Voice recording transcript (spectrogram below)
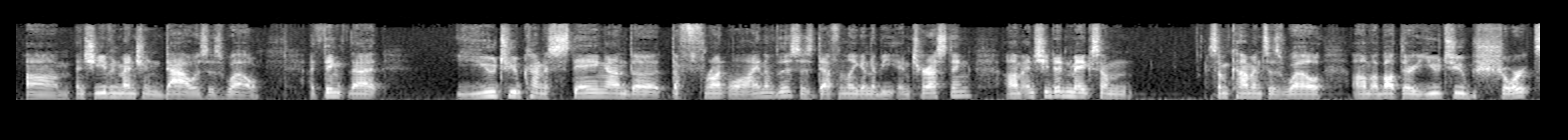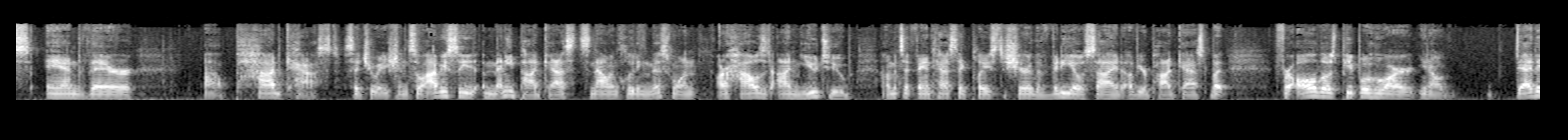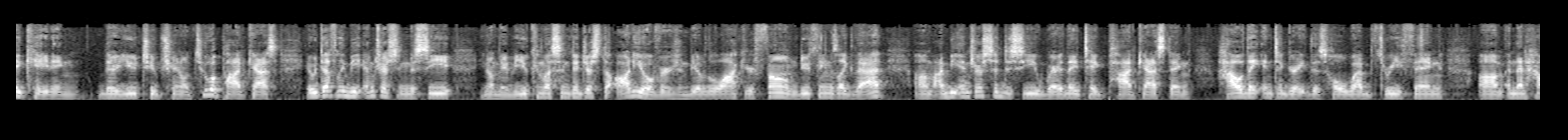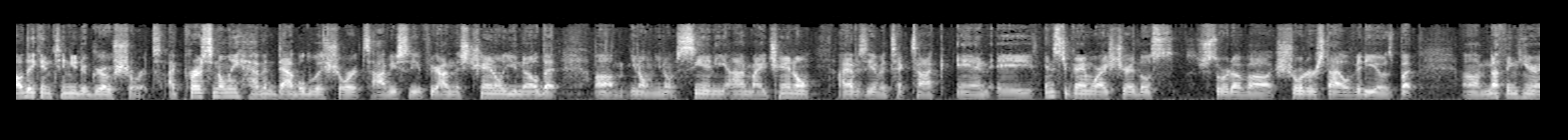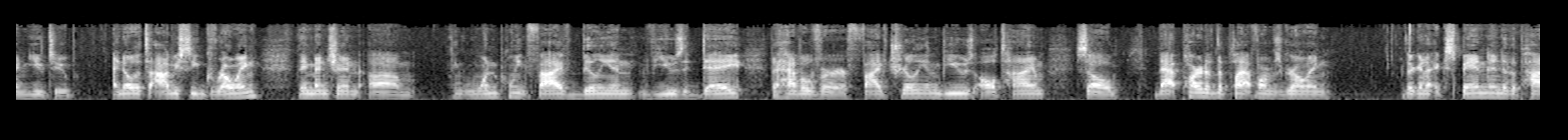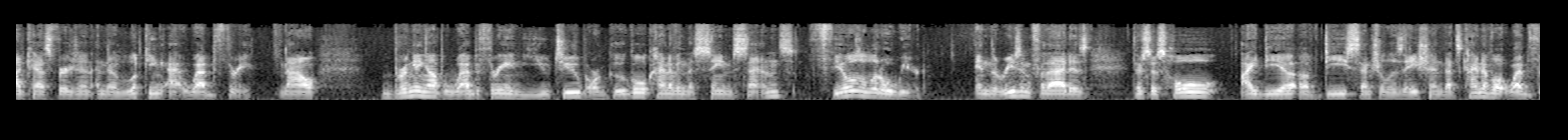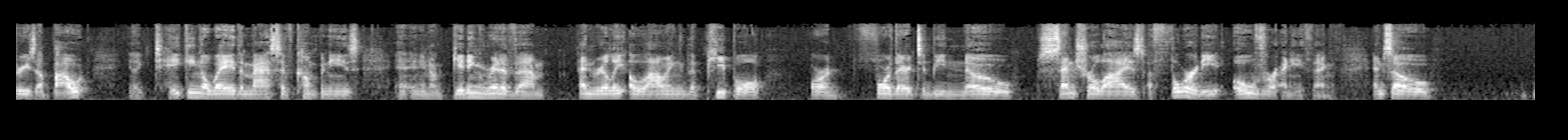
Um, and she even mentioned DAOs as well. I think that YouTube kind of staying on the, the front line of this is definitely going to be interesting. Um, and she did make some some comments as well um, about their YouTube shorts and their uh, podcast situation. So, obviously, many podcasts now, including this one, are housed on YouTube. Um, it's a fantastic place to share the video side of your podcast. But for all those people who are, you know, dedicating their YouTube channel to a podcast, it would definitely be interesting to see, you know, maybe you can listen to just the audio version, be able to lock your phone, do things like that. Um, I'd be interested to see where they take podcasting, how they integrate this whole Web3 thing, um, and then how they continue to grow shorts. I personally haven't dabbled with shorts. Obviously, if you're on this channel, you know that, um, you know, you don't see any on my channel. I obviously have a TikTok and a Instagram where I share those sort of uh, shorter style videos, but um, nothing here on YouTube. I know that's obviously growing. They mention um, I think 1.5 billion views a day. They have over 5 trillion views all time. So that part of the platform is growing. They're going to expand into the podcast version and they're looking at Web3. Now, bringing up Web3 and YouTube or Google kind of in the same sentence feels a little weird. And the reason for that is there's this whole idea of decentralization. That's kind of what Web3 is about, like taking away the massive companies and, and, you know getting rid of them and really allowing the people or for there to be no centralized authority over anything. And so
